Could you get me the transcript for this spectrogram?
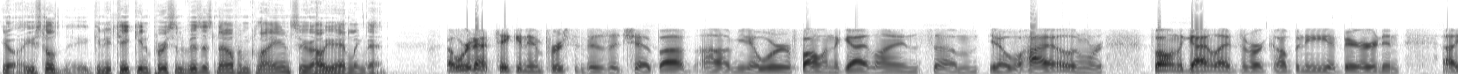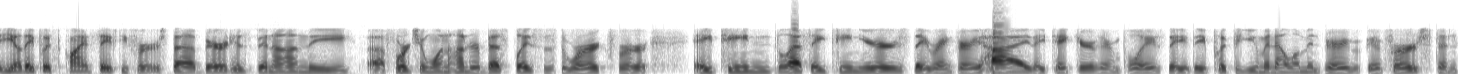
you know, are you still can you take in-person visits now from clients, or how are you handling that? Uh, we're not taking in-person visits yet, Bob. Um, you know, we're following the guidelines, um, you know, of Ohio, and we're following the guidelines of our company at Baird, and uh, you know, they put client safety first. Uh, Baird has been on the uh, Fortune 100 best places to work for 18 the last 18 years. They rank very high. They take care of their employees. They they put the human element very first. And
